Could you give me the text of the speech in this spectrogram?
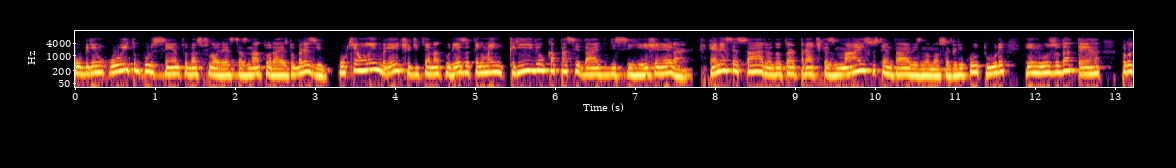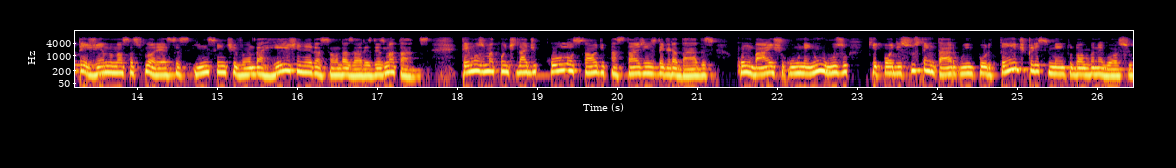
cobriam 8% das florestas naturais do Brasil, o que é um lembrete de que a natureza tem uma incrível capacidade de se regenerar. É necessário adotar práticas mais sustentáveis na nossa agricultura e no uso da terra, protegendo nossas florestas e incentivando a regeneração das áreas desmatadas. Temos uma quantidade colossal de pastagens degradadas com baixo ou nenhum uso que pode sustentar o importante crescimento do agronegócio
